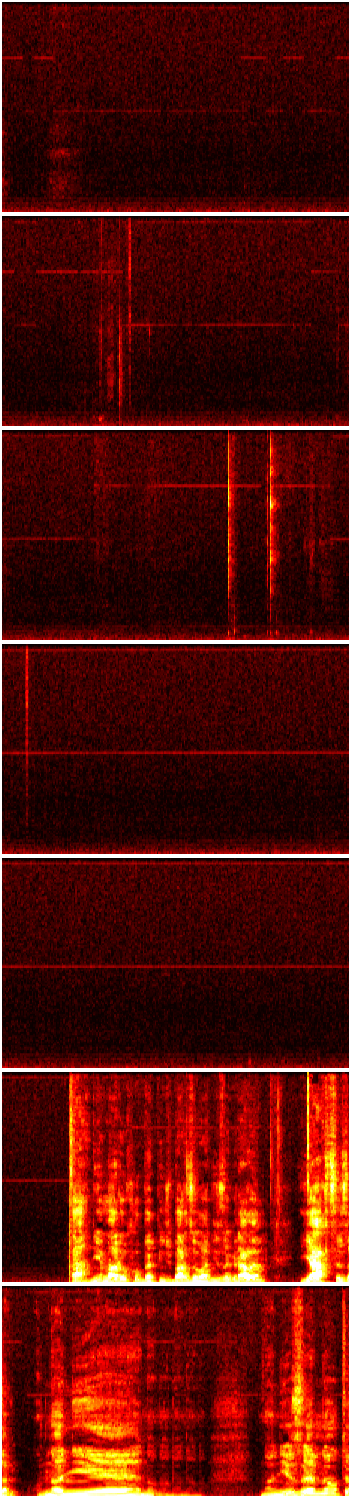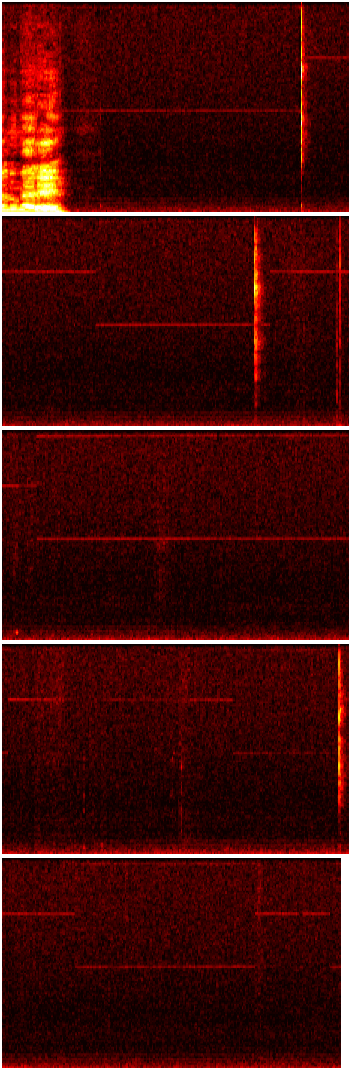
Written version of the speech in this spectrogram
A, nie ma ruchu B5. Bardzo ładnie zagrałem. Ja chcę zagrać. No nie, no, no, no, no. no. No nie ze mną te numery.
